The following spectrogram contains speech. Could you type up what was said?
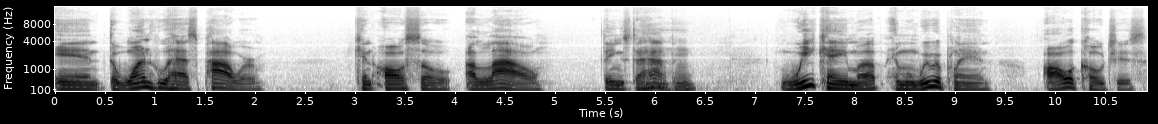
and the one who has power can also allow things to happen. Mm-hmm. We came up, and when we were playing, our coaches,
